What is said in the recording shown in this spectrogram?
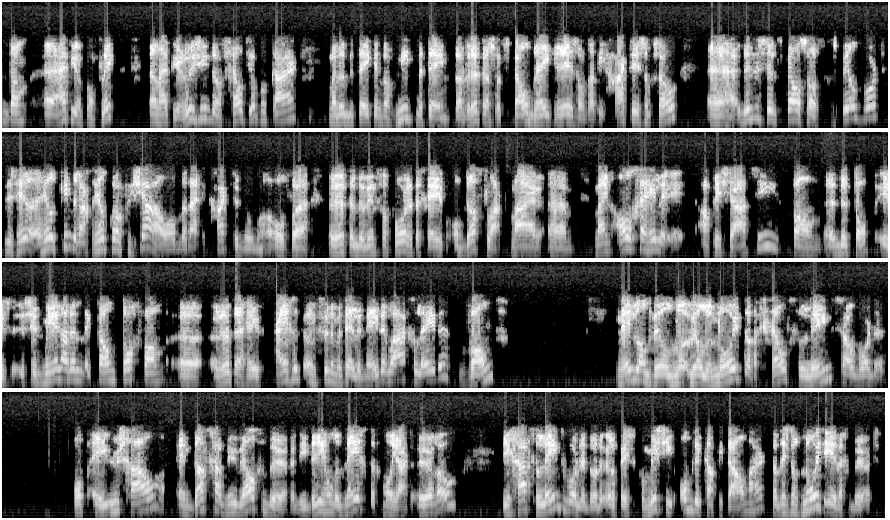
dan heb je een conflict, dan heb je ruzie, dan scheld je op elkaar. Maar dat betekent nog niet meteen dat Rutte een soort spelbreker is of dat hij hard is of zo. Uh, dit is het spel zoals het gespeeld wordt. Het is heel, heel kinderachtig, heel provinciaal om dat eigenlijk hard te noemen. Of uh, Rutte de wind van voren te geven op dat vlak. Maar uh, mijn algehele appreciatie van de top is, zit meer naar de kant toch van Rutte heeft eigenlijk een fundamentele nederlaag geleden. Want Nederland wil, wilde nooit dat er geld geleend zou worden op EU-schaal. En dat gaat nu wel gebeuren. Die 390 miljard euro, die gaat geleend worden door de Europese Commissie op de kapitaalmarkt. Dat is nog nooit eerder gebeurd.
